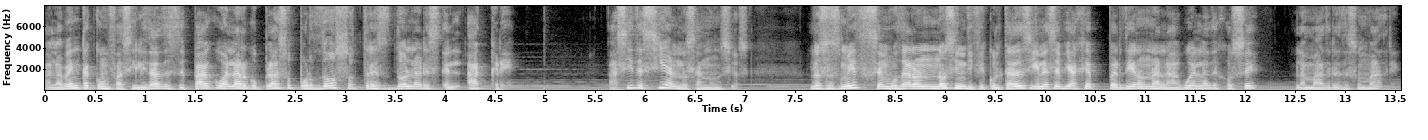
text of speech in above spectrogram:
A la venta con facilidades de pago a largo plazo por 2 o 3 dólares el acre. Así decían los anuncios. Los Smith se mudaron no sin dificultades y en ese viaje perdieron a la abuela de José, la madre de su madre.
